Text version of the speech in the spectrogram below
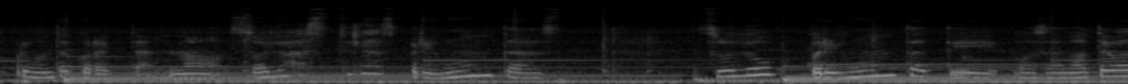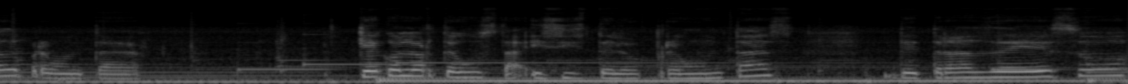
la pregunta correcta? No, solo hazte las preguntas. Solo pregúntate, o sea, no te vas a preguntar qué color te gusta. Y si te lo preguntas, detrás de eso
